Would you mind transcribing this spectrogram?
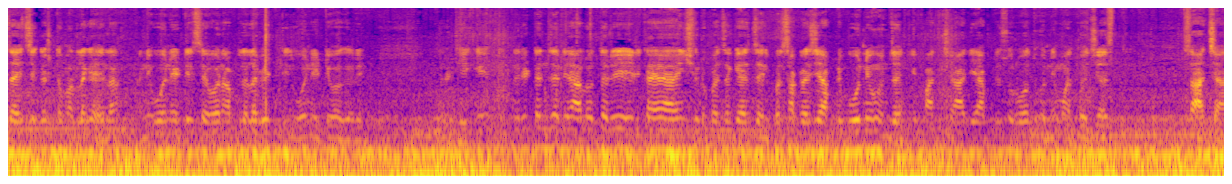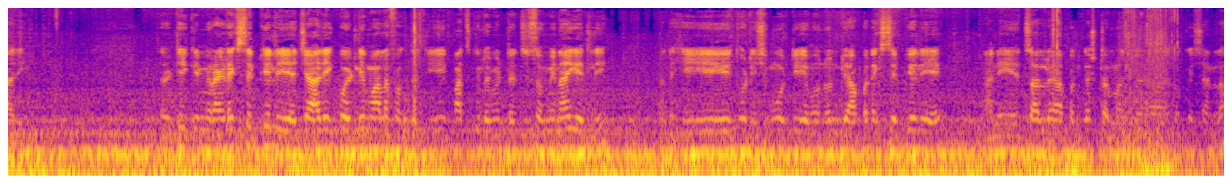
जायचे कस्टमरला घ्यायला आणि वन एटी सेवन आपल्याला भेटतील वन एटी वगैरे. तर ठीक आहे. रिटर्न जरी आलो तरी काय ऐंशी रुपयाचा गॅस जाईल. पण सकाळची आपली बोनी होऊन जाईल की पाचच्या आधी आपली सुरुवात होणे महत्वाची असते. सहाच्या आधी. तर ठीक आहे मी राईड ॲक्सेप्ट केली. याची आली एक पडली मला फक्त ती पाच किलोमीटरची सो मी नाही घेतली. आता ही थोडीशी मोठी आहे म्हणून ती आपण ॲक्सेप्ट केली आहे. आणि चाललो आहे आपण कस्टमरच्या लोकेशनला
